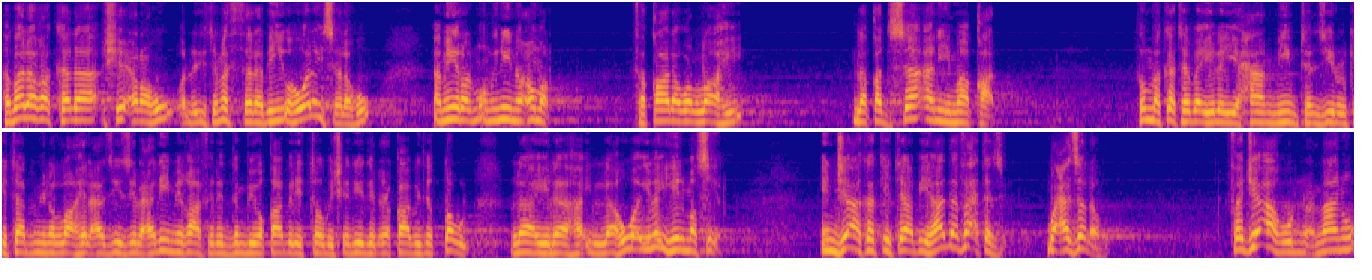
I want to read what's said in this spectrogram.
فبلغ كلا شعره الذي تمثل به وهو ليس له أمير المؤمنين عمر. فقال والله لقد ساءني ما قال. ثم كتب إلي حام ميم تنزيل الكتاب من الله العزيز العليم غافر الذنب وقابل التوب شديد العقاب ذي الطول. لا إله إلا هو إليه المصير. إن جاءك كتابي هذا فاعتزل وعزله. فجاءه النعمان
